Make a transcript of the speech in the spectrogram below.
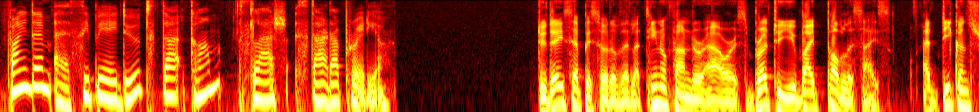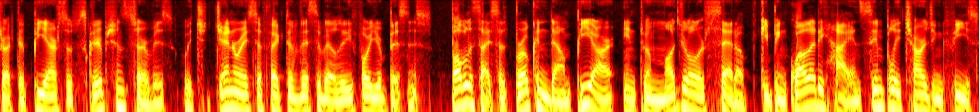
Find them at cpadudes.com slash startup radio. Today's episode of the Latino Founder Hour is brought to you by Publicize a deconstructed PR subscription service which generates effective visibility for your business. Publicize has broken down PR into a modular setup, keeping quality high and simply charging fees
